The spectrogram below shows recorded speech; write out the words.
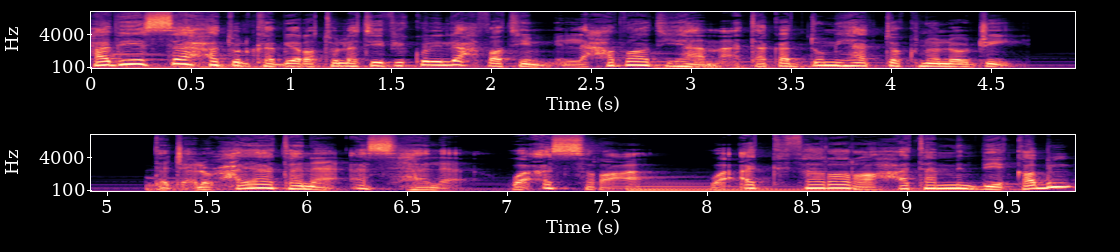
هذه الساحة الكبيرة التي في كل لحظة من لحظاتها مع تقدمها التكنولوجي تجعل حياتنا أسهل وأسرع وأكثر راحة من ذي قبل؟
